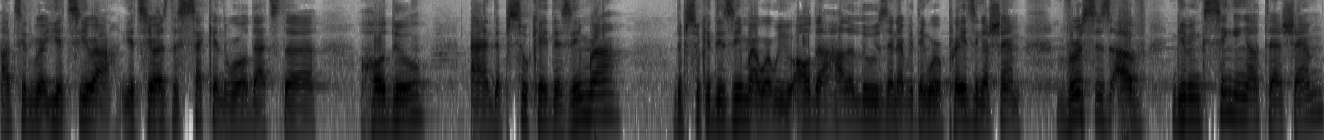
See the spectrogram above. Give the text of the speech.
Atzilut Yetzira. Yetzira is the second world. That's the Hodu and the Psuke de Zimra the Psuke de Zimra, where we all the hallelujahs and everything, we're praising Hashem. Verses of giving, singing out to Hashem.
